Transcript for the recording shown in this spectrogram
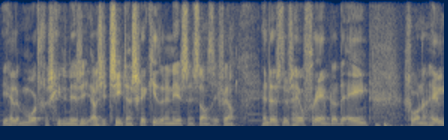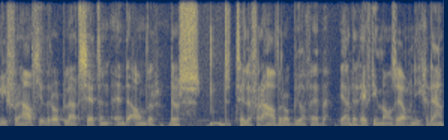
Die hele moordgeschiedenis, als je het ziet, dan schrik je er in eerste instantie van. En dat is dus heel vreemd, dat de een gewoon een heel lief verhaaltje erop laat zetten en de ander dus het hele verhaal erop wil hebben. Ja, dat heeft die man zelf niet gedaan.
